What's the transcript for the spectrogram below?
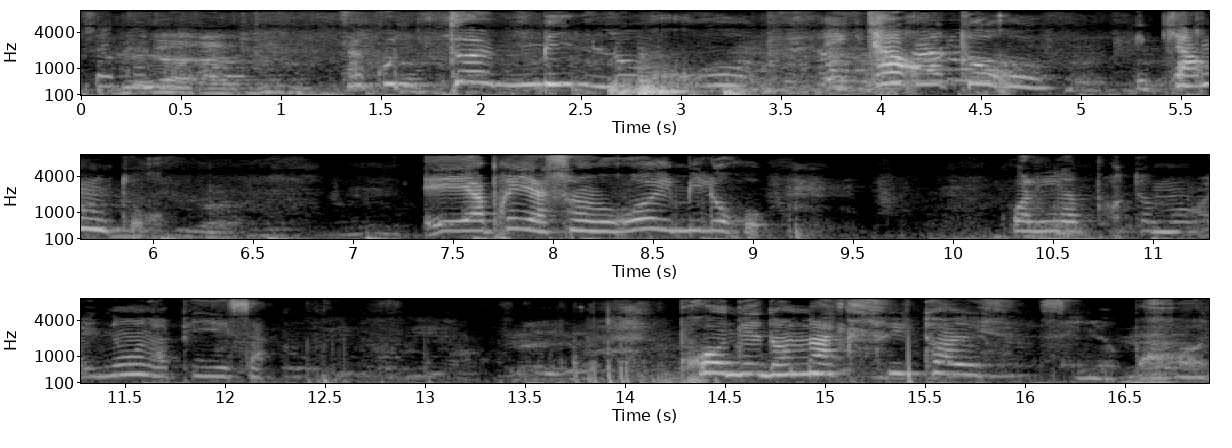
Ça coûte, tout. ça coûte 2000 euros et 40 euros. Et 40 euros. Et après, il y a 100 euros et 1000 euros. Voilà l'appartement. Et nous, on a payé ça. Prenez dans Max Toys. C'est le prod.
